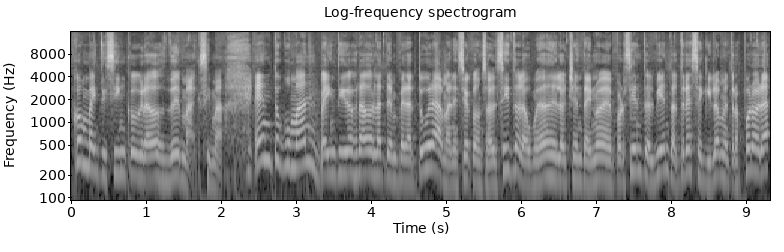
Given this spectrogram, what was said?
con 25 grados de máxima. En Tucumán, 22 grados la temperatura, amaneció con solcito, la humedad del 89%, el viento a 13 kilómetros por hora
